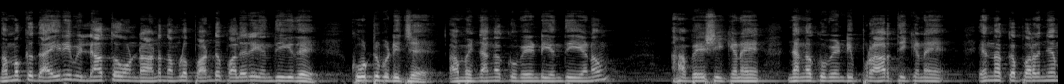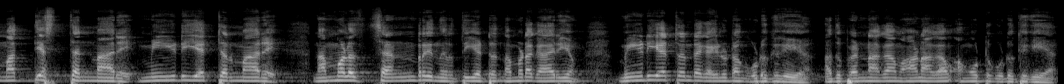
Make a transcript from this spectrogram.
നമുക്ക് ധൈര്യമില്ലാത്തത് കൊണ്ടാണ് നമ്മൾ പണ്ട് പലരെയും എന്ത് ചെയ്തേ? കൂട്ടുപിടിച്ച്. അമ്മ ഞങ്ങൾക്ക് വേണ്ടി എന്ത് ചെയ്യണം? അപേക്ഷിക്കണേ. ഞങ്ങൾക്ക് വേണ്ടി പ്രാർത്ഥിക്കണേ. എന്നൊക്കെ പറഞ്ഞ് മധ്യസ്ഥന്മാരെ മീഡിയേറ്റർമാരെ നമ്മൾ സെൻട്രി നിർത്തിയിട്ട് നമ്മുടെ കാര്യം മീഡിയേറ്ററിന്റെ കയ്യിലോട്ട് കൊടുക്കുകയാണ് അത് പെണ്ണാകാം ആണാകാം അങ്ങോട്ട് കൊടുക്കുകയാണ്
